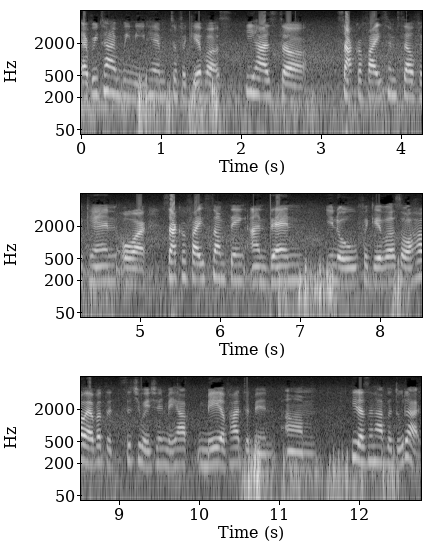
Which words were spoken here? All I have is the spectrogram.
every time we need him to forgive us, he has to sacrifice himself again or sacrifice something and then, you know, forgive us or however the situation may have may have had to been. Um, he doesn't have to do that.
